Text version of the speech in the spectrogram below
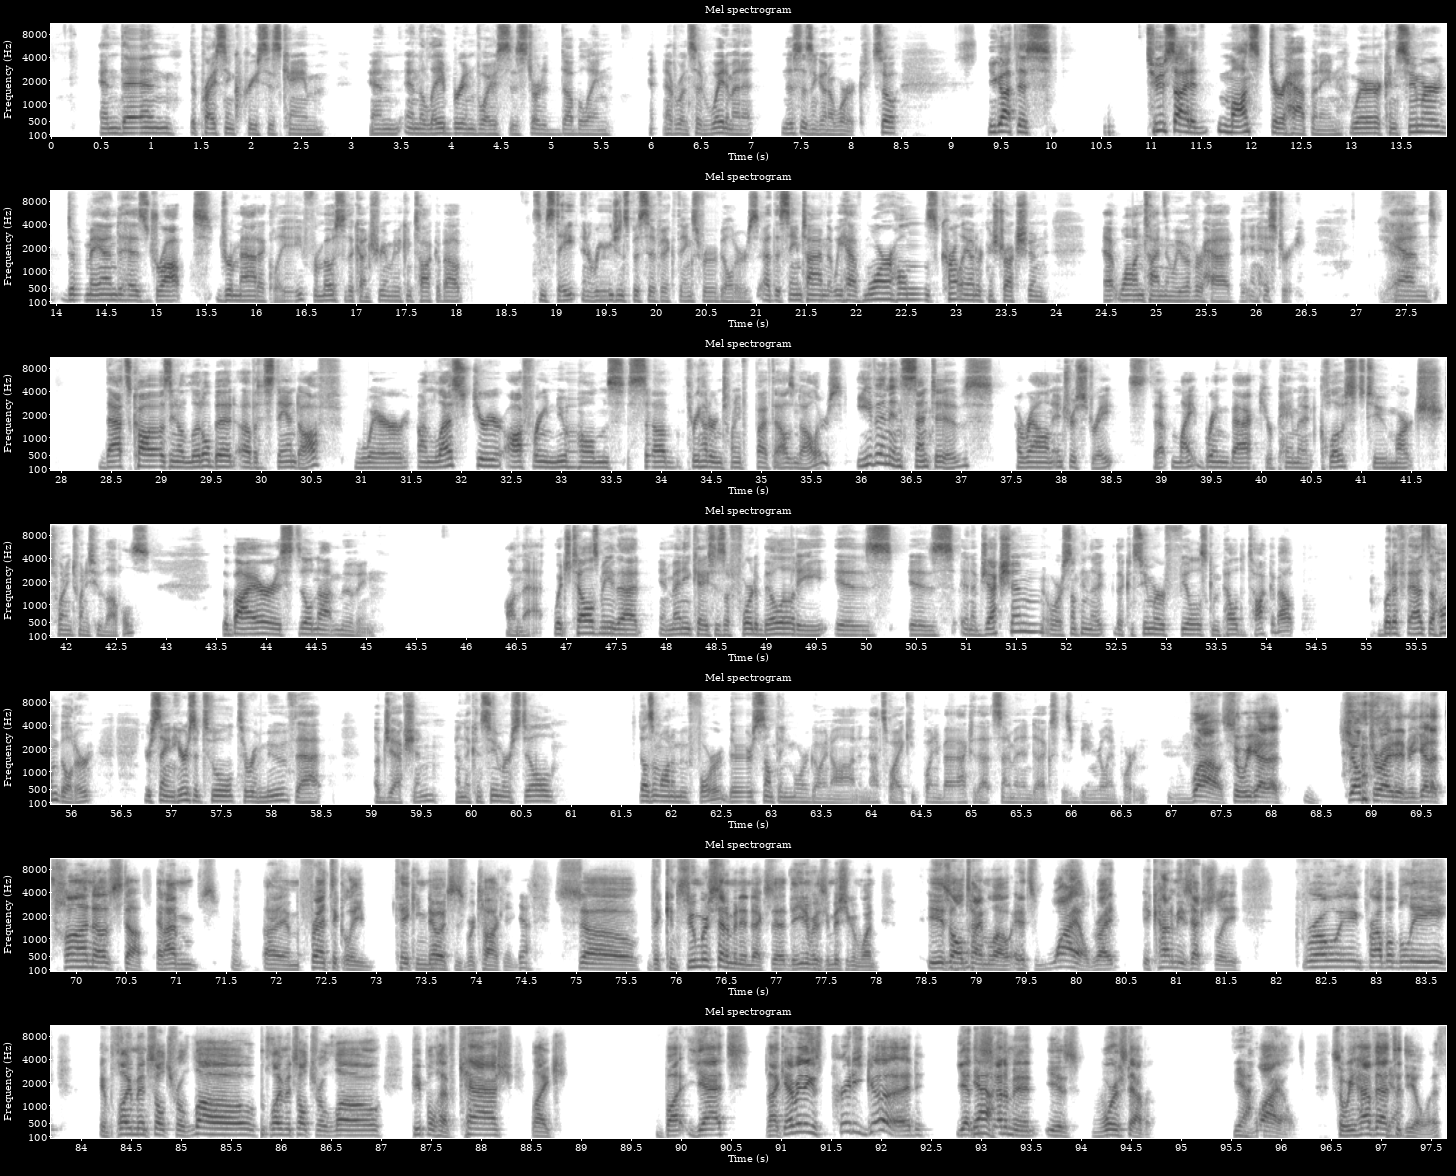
And then the price increases came and, and the labor invoices started doubling. And everyone said, wait a minute, this isn't going to work. So you got this two sided monster happening where consumer demand has dropped dramatically for most of the country. And we can talk about some state and region specific things for builders at the same time that we have more homes currently under construction at one time than we've ever had in history. Yeah. And that's causing a little bit of a standoff where unless you're offering new homes sub $325,000, even incentives around interest rates that might bring back your payment close to March 2022 levels, the buyer is still not moving on that, which tells me that in many cases affordability is is an objection or something that the consumer feels compelled to talk about. But if as the home builder, you're saying here's a tool to remove that objection and the consumer still doesn't want to move forward there's something more going on and that's why i keep pointing back to that sentiment index as being really important. Wow so we got a jumped right in we got a ton of stuff and i'm i am frantically taking notes as we're talking. Yeah. So the consumer sentiment index the, the university of michigan one is mm-hmm. all-time low and it's wild right? The economy is actually growing probably employment's ultra low, employment's ultra low, people have cash, like, but yet, like everything is pretty good, yet yeah. the sentiment is worst ever. Yeah. Wild. So we have that yeah. to deal with.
